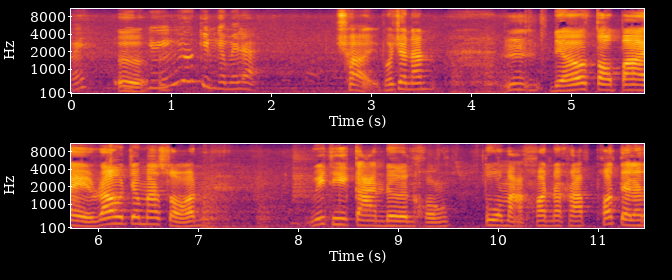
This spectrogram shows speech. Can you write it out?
ไหมเออ อยู่อย่างนี้ก็กินกันไม่ได้ ใช่ เพราะฉะนั้นอืมเดี๋ยวต่อไปเราจะมาสอนวิธีการเดินของตัวหมาคอนนะครับ เพราะแต่ละ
